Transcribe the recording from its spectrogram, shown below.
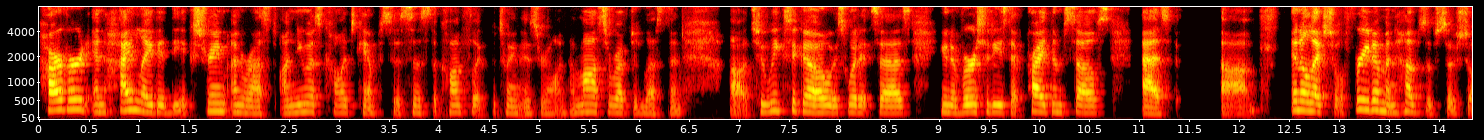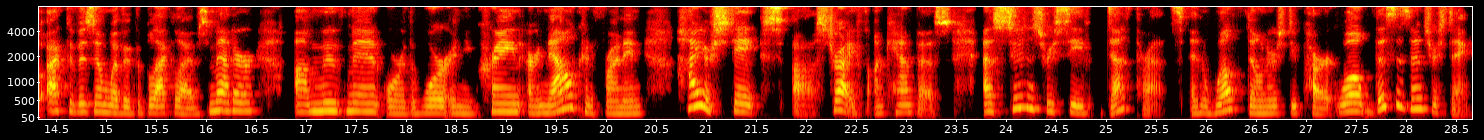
Harvard and highlighted the extreme unrest on U.S. college campuses since the conflict between Israel and Hamas erupted less than uh, two weeks ago, is what it says. Universities that pride themselves as uh, intellectual freedom and hubs of social activism, whether the Black Lives Matter uh, movement or the war in Ukraine, are now confronting higher stakes uh, strife on campus as students receive death threats and wealth donors depart. Well, this is interesting.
